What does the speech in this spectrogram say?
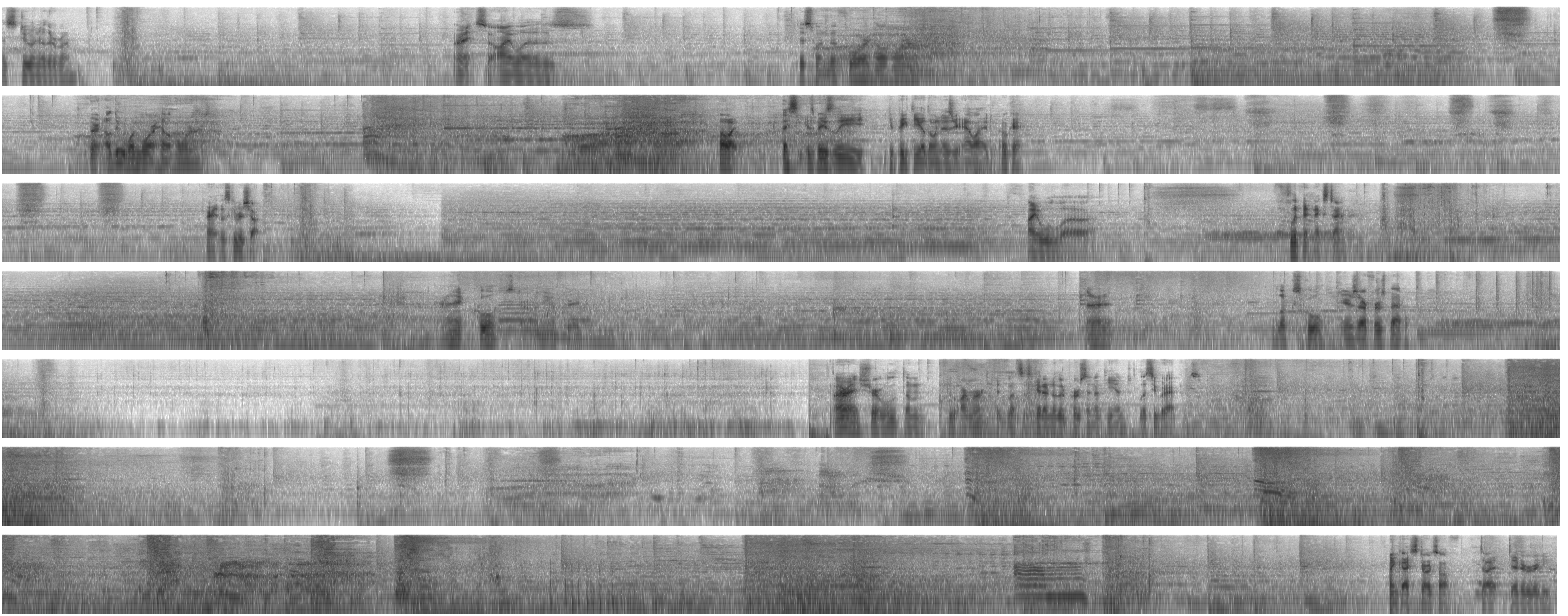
let's do another run. Alright, so I was this one before, Hellhorn. Alright, I'll do one more Hellhorn. Oh, I, I see. It's basically you pick the other one as your allied. Okay. Alright, let's give it a shot. I will, uh, flip it next time. Alright, cool. Start with the upgrade. Alright. Looks cool. Here's our first battle. Alright, sure, we'll let them do armor if it lets us get another person at the end. Let's see what happens. My guy starts off dead already.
